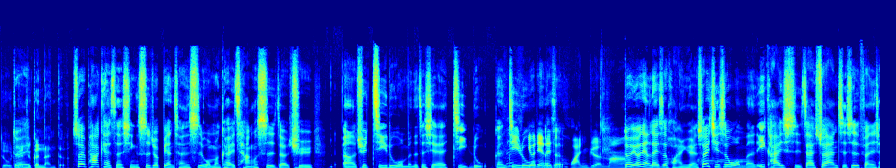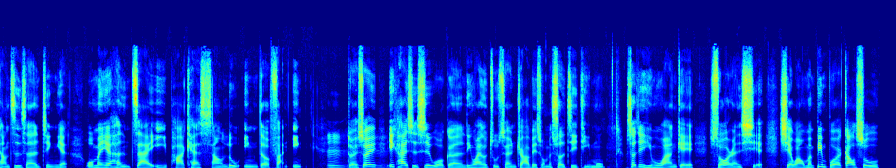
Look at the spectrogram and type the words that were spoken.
对我觉得就更难得。所以 podcast 的形式就变成是我们可以尝试着去呃去记录我们的这些记录跟记录，有点类似还原吗？对，有点类似还原。所以其实我们一开始在虽然只是分享自身的经验，我们也很在意 podcast 上录音的反应。嗯，对，所以一开始是我跟另外一个主持人 Jarvis，我们设计题目，设计题目完给所有人写，写完我们并不会告诉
